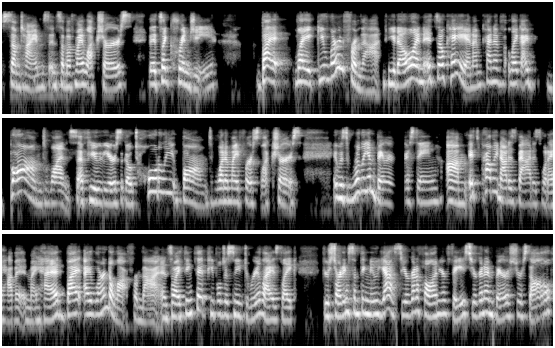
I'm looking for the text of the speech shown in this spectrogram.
sometimes in some of my lectures. It's like cringy but like you learn from that you know and it's okay and i'm kind of like i bombed once a few years ago totally bombed one of my first lectures. It was really embarrassing. Um it's probably not as bad as what i have it in my head but i learned a lot from that and so i think that people just need to realize like if you're starting something new yes you're going to fall on your face you're going to embarrass yourself.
